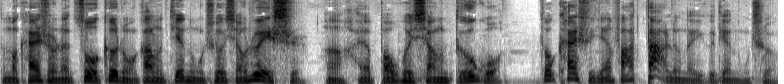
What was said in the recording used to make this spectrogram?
那么开始呢做各种各样的电动车，像瑞士啊，还有包括像德国，都开始研发大量的一个电动车。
